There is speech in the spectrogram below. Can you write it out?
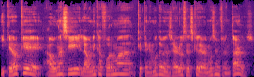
Y creo que aún así la única forma que tenemos de vencerlos es que debemos enfrentarlos.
